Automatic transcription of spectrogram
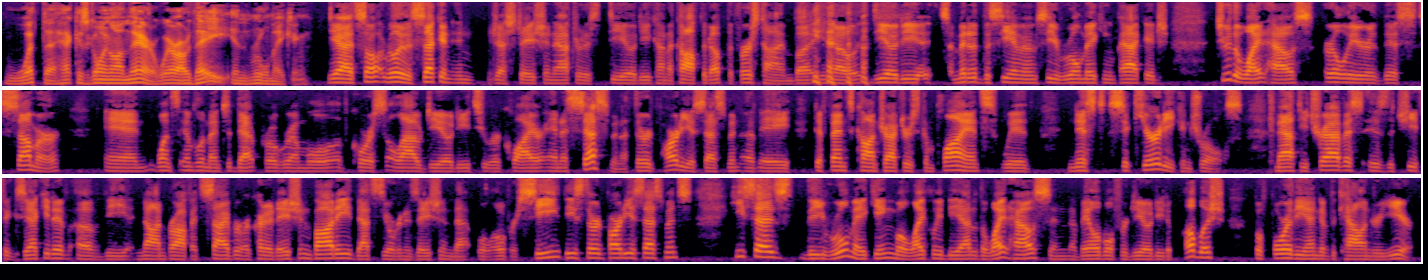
What the heck is going on there? Where are they in rulemaking? Yeah, it's really the second in gestation after this DoD kind of coughed it up the first time. But you know, DoD submitted the CMMC rulemaking package to the White House earlier this summer, and once implemented, that program will, of course, allow DoD to require an assessment, a third-party assessment of a defense contractor's compliance with NIST security controls. Matthew Travis is the chief executive of the nonprofit cyber accreditation body. That's the organization that will oversee these third party assessments. He says the rulemaking will likely be out of the White House and available for DoD to publish before the end of the calendar year.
